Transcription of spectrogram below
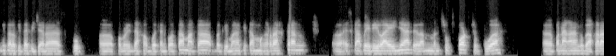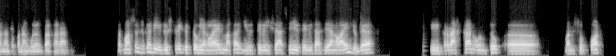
Ini kalau kita bicara skup eh, pemerintah kabupaten kota, maka bagaimana kita mengerahkan eh, SKPD lainnya dalam mensupport sebuah penanganan kebakaran atau penanggulangan kebakaran. Termasuk juga di industri gedung yang lain, maka utilisasi-utilisasi yang lain juga dikerahkan untuk mensupport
